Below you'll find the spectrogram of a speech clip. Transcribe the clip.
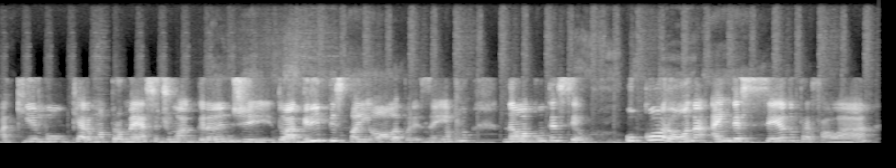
Aquilo que era uma promessa de uma grande, de uma gripe espanhola, por exemplo, não aconteceu. O corona ainda é cedo para falar,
